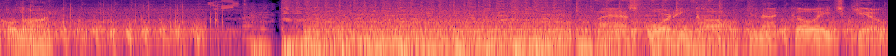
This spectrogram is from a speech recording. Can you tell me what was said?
Hold on. Last boarding call, Unatco HQ.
